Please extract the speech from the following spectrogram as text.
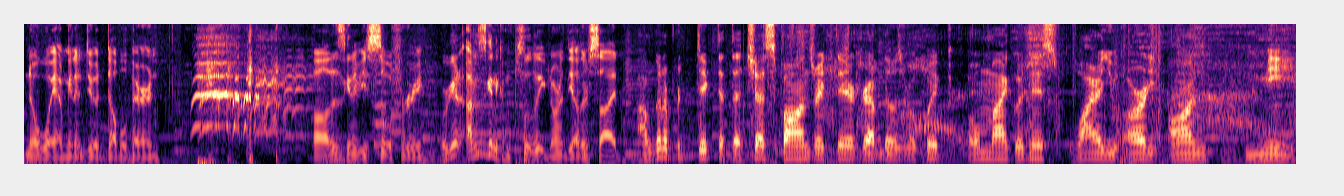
No way I'm gonna do a double Baron. oh, this is gonna be so free. We're gonna. I'm just gonna completely ignore the other side. I'm gonna predict that the chest spawns right there. Grab those real quick. Oh my goodness, why are you already on me?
